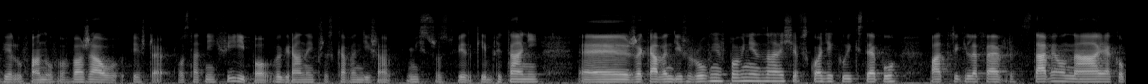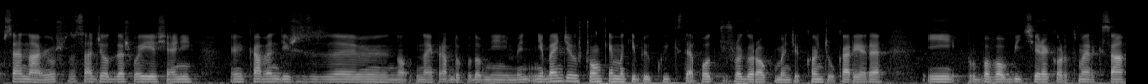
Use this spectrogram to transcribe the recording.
wielu fanów uważało jeszcze w ostatniej chwili po wygranej przez Cavendisha Mistrzostw Wielkiej Brytanii, e, że Cavendish również powinien znaleźć się w składzie Quickstepu. Patrick Lefevre stawiał na Jakobsena już w zasadzie od zeszłej jesieni. E, Cavendish z, e, no, najprawdopodobniej nie, będzie już członkiem ekipy Quickstepu od przyszłego roku, będzie kończył karierę i próbował bić rekord Merckxa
